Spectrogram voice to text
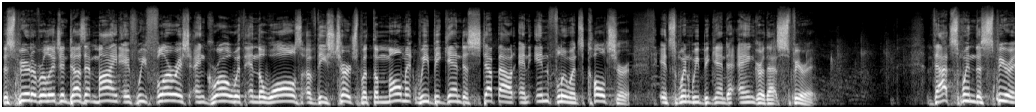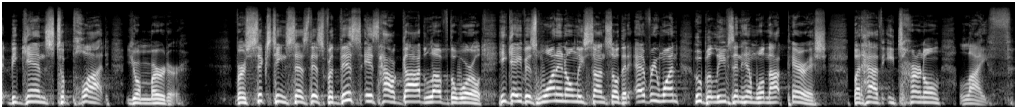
The spirit of religion doesn't mind if we flourish and grow within the walls of these church, but the moment we begin to step out and influence culture, it's when we begin to anger that spirit. That's when the spirit begins to plot your murder. Verse 16 says this For this is how God loved the world. He gave his one and only Son so that everyone who believes in him will not perish, but have eternal life.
